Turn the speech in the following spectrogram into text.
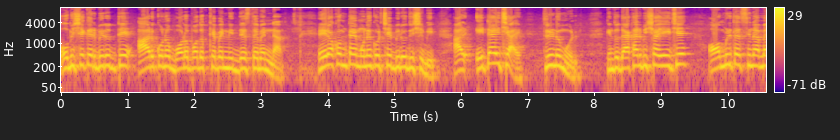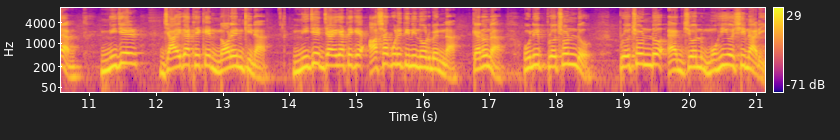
অভিষেকের বিরুদ্ধে আর কোনো বড় পদক্ষেপের নির্দেশ দেবেন না। এরকমটাই মনে করছে বিরোধী শিবির। আর এটাই চায় তৃণমূল। কিন্তু দেখার বিষয় এই যে, অমৃতা সিনহা ম্যাম নিজের জায়গা থেকে নড়েন কিনা? নিজের জায়গা থেকে আশা করি তিনি নড়বেন না। কেননা, উনি প্রচণ্ড প্রচণ্ড একজন মহিয়সী নারী।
